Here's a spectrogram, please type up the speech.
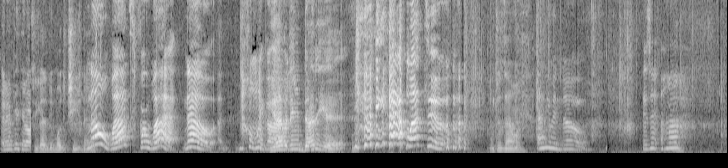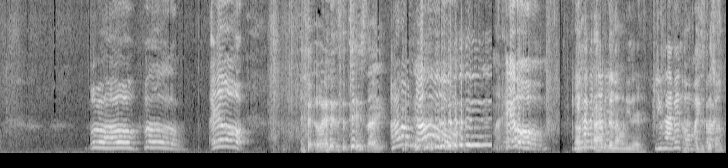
And then pick it up. So you gotta do more to cheese now. No, what? For what? No. Oh my god. You haven't even done it yet. I don't want to. Which one's that one? I don't even know. Is it? Huh? Oh, boom. Ew. what does it taste like? I don't know. Ew. You I, think- haven't, I haven't done done that one either. You haven't? Oh my Is it gosh. this one?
